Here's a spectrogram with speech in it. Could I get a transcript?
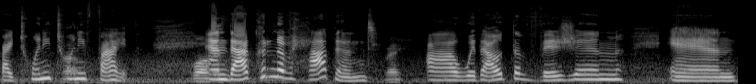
by 2025. Well, And that couldn't have happened right. uh, without the vision and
